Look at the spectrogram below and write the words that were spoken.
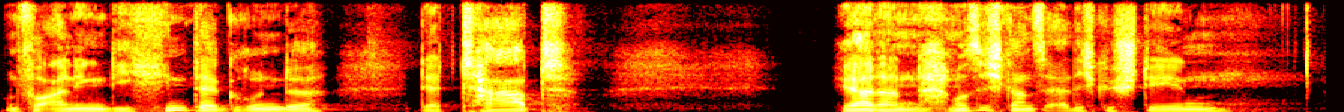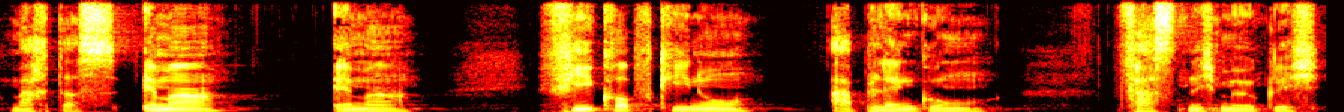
und vor allen Dingen die Hintergründe der Tat, ja, dann muss ich ganz ehrlich gestehen, macht das immer, immer viel Kopfkino, Ablenkung, fast nicht möglich.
